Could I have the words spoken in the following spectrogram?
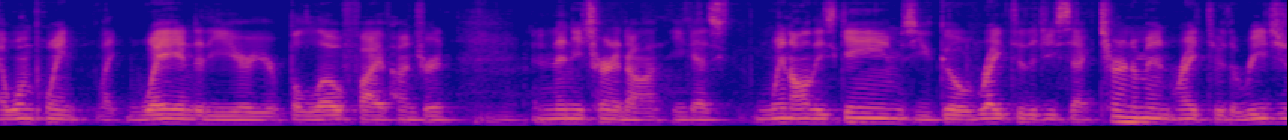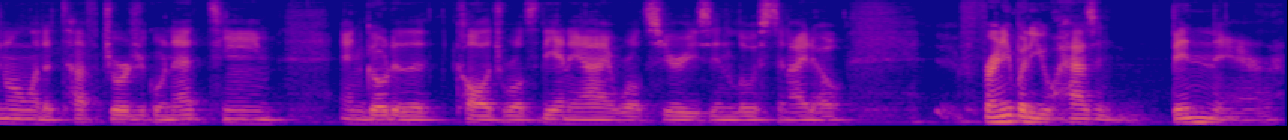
At one point, like way into the year, you're below 500, and then you turn it on. You guys win all these games. You go right through the GSAC tournament, right through the regional at a tough Georgia Gwinnett team, and go to the College Worlds, the NAIA World Series in Lewiston, Idaho. For anybody who hasn't been there,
